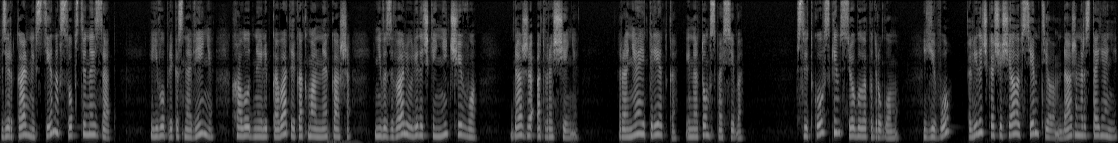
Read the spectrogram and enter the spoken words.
в зеркальных стенах собственный зад. Его прикосновения, холодные и липковатые, как манная каша, не вызывали у Лидочки ничего, даже отвращения. Роняет редко, и на том спасибо. С Витковским все было по-другому. Его Лидочка ощущала всем телом, даже на расстоянии.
